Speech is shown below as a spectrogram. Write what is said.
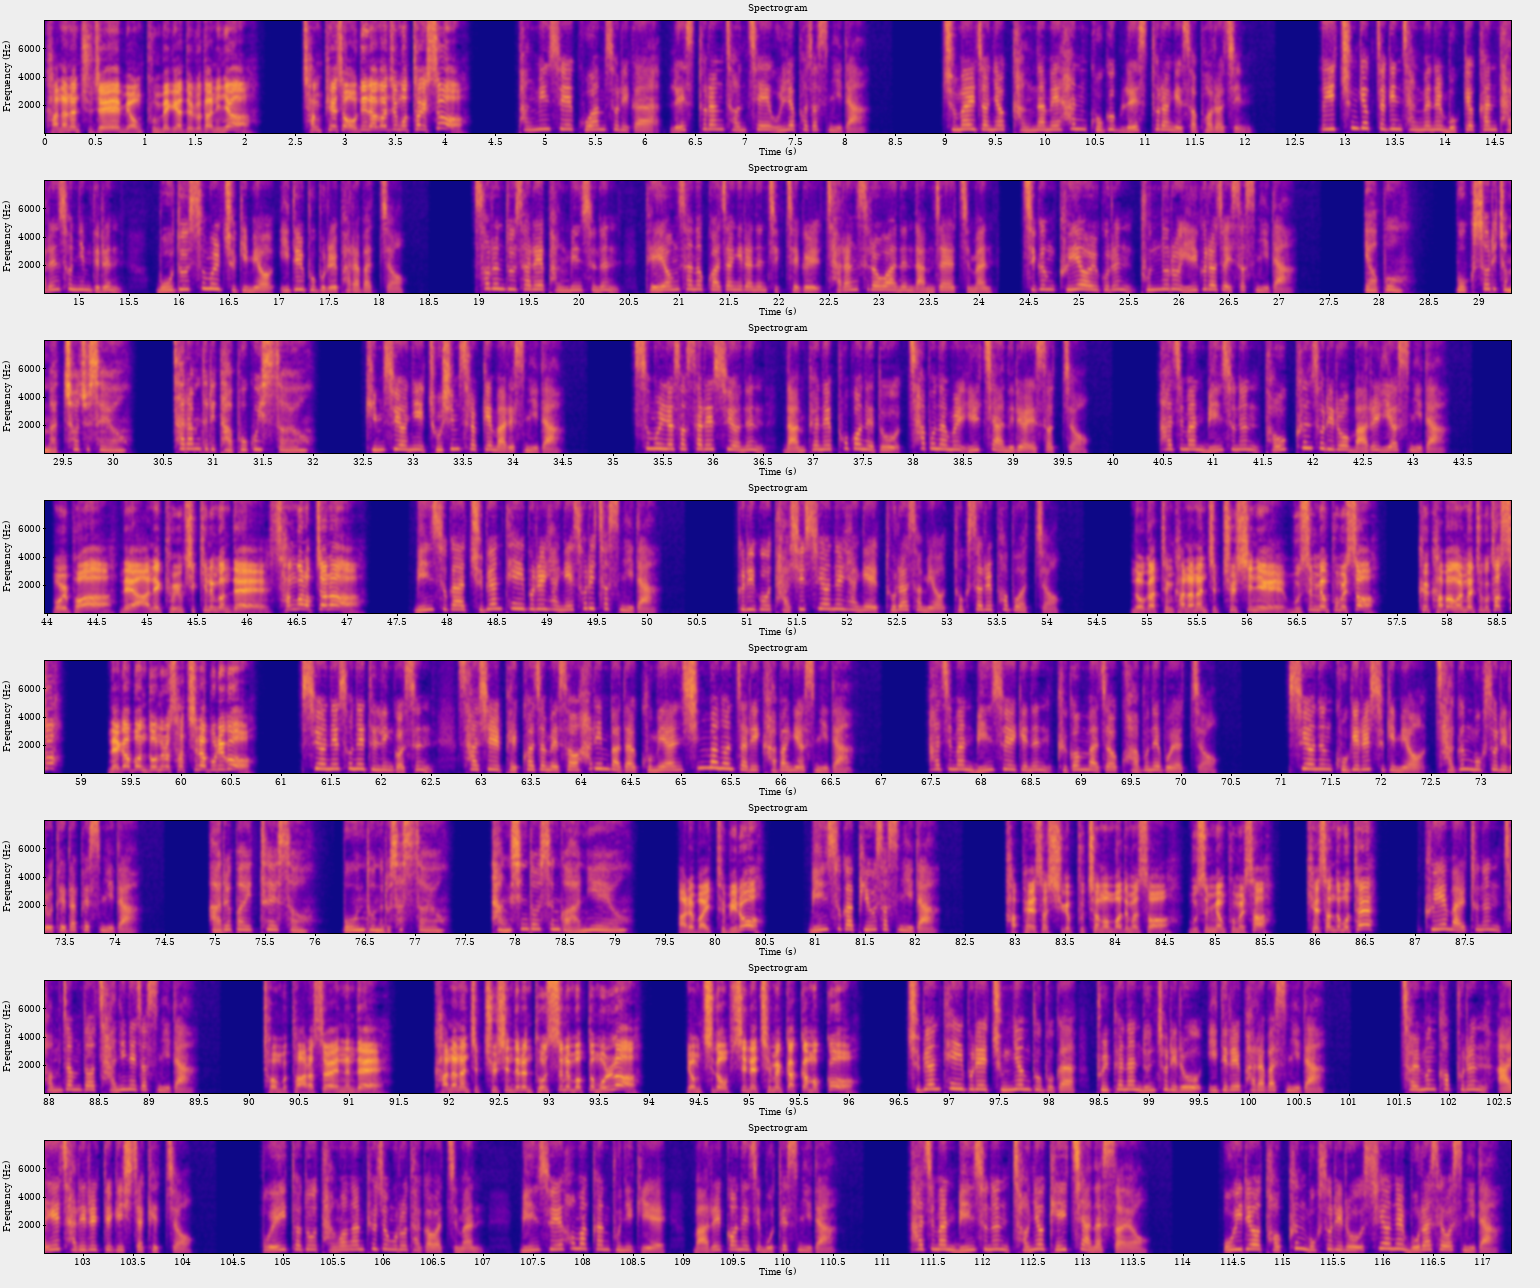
가난한 주제에 명품 베개야 들고 다니냐? 창피해서 어디 나가지 못하겠어! 박민수의 고함 소리가 레스토랑 전체에 울려 퍼졌습니다. 주말 저녁 강남의 한 고급 레스토랑에서 벌어진 이 충격적인 장면을 목격한 다른 손님들은 모두 숨을 죽이며 이들 부부를 바라봤죠. 32살의 박민수는 대형 산업과장이라는 직책을 자랑스러워하는 남자였지만 지금 그의 얼굴은 분노로 일그러져 있었습니다. 여보, 목소리 좀 낮춰주세요. 사람들이 다 보고 있어요. 김수연이 조심스럽게 말했습니다. 26살의 수연은 남편의 폭언에도 차분함을 잃지 않으려 애썼죠. 하지만 민수는 더욱 큰 소리로 말을 이었습니다. 뭘 봐, 내 아내 교육시키는 건데 상관없잖아! 민수가 주변 테이블을 향해 소리쳤습니다. 그리고 다시 수연을 향해 돌아서며 독서를 퍼부었죠. 너 같은 가난한 집 출신이 무슨 명품을 써? 그 가방 얼마 주고 샀어? 내가 번 돈으로 사치나 부리고! 수연의 손에 들린 것은 사실 백화점에서 할인받아 구매한 10만원짜리 가방이었습니다. 하지만 민수에게는 그것마저 과분해 보였죠. 수연은 고개를 숙이며 작은 목소리로 대답했습니다. 아르바이트해서 모은 돈으로 샀어요. 당신 돈 쓴 거 아니에요. 아르바이트비로? 민수가 비웃었습니다. 카페에서 시급 9천 원 받으면서 무슨 명품을 사? 계산도 못해? 그의 말투는 점점 더 잔인해졌습니다. 처음부터 알았어야 했는데 가난한 집 출신들은 돈 쓰는 법도 몰라! 염치도 없이 내 체면 깎아먹고 주변 테이블의 중년 부부가 불편한 눈초리로 이들을 바라봤습니다. 젊은 커플은 아예 자리를 뜨기 시작했죠. 웨이터도 당황한 표정으로 다가왔지만 민수의 험악한 분위기에 말을 꺼내지 못했습니다. 하지만 민수는 전혀 개의치 않았어요. 오히려 더 큰 목소리로 수연을 몰아세웠습니다.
